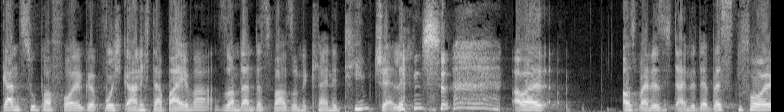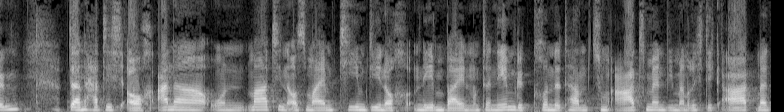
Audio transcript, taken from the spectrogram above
Ganz super Folge, wo ich gar nicht dabei war, sondern das war so eine kleine Team-Challenge. Aber aus meiner Sicht eine der besten Folgen. Dann hatte ich auch Anna und Martin aus meinem Team, die noch nebenbei ein Unternehmen gegründet haben zum Atmen, wie man richtig atmet.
